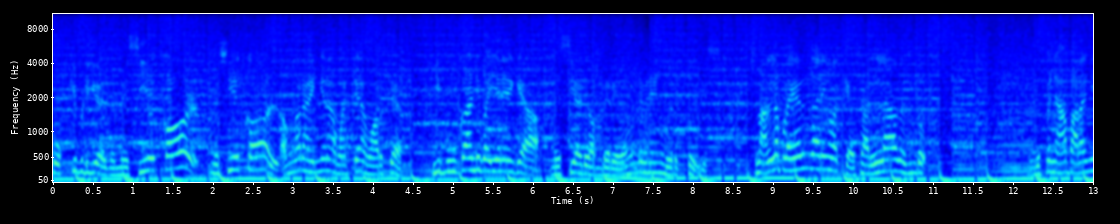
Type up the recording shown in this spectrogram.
പൊക്കി പിടിക്കുമായിരുന്നു മെസ്സിയെ കോൾ മെസ്സിയെ കോൾ അങ്ങനെ എങ്ങനെയാ മറ്റേ മറിച്ച. ഈ പൂക്കാണ്ടി പയ്യനെയൊക്കെയാ മെസ്സിയായിട്ട് കമ്പയർ ചെയ്ത് അതുകൊണ്ട് ഇവനെ വെറുത്തു. പക്ഷെ നല്ല പ്ലെയറും കാര്യങ്ങളൊക്കെ പക്ഷെ അല്ലാതെ എന്തോ ഇതിപ്പോ ഞാൻ പറഞ്ഞ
